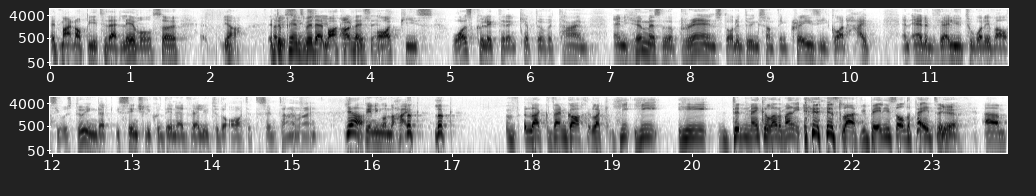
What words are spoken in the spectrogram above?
It might not be to that level. So, uh, yeah, it But depends where that marketplace is. art piece was collected and kept over time, and him as the brand started doing something crazy, got hype, and added value to whatever else he was doing, that essentially could then add value to the art at the same time, right? Yeah. Depending on the hype. Look, look, like Van Gogh, like he he he didn't make a lot of money in his life. He barely sold a painting. Yeah. Um,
